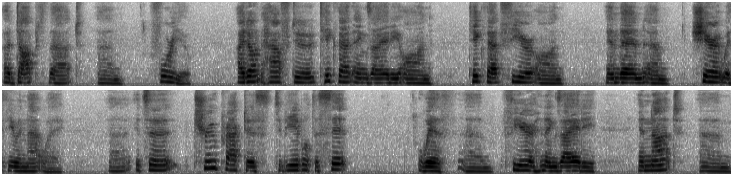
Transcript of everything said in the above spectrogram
adopt that um, for you. I don't have to take that anxiety on, take that fear on, and then um, share it with you in that way. Uh, it's a true practice to be able to sit with um, fear and anxiety and not um,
